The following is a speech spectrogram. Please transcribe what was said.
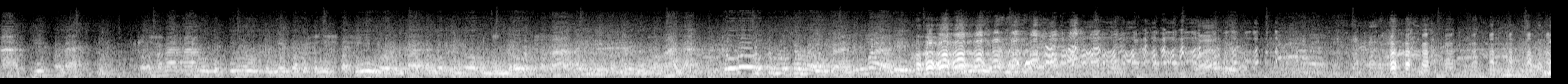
Ah, chef pala. O baka ka kung gusto nyo, sumita ko itong ispasin nyo, kung tatanggapin nyo akong bumbero, baka kayo hindi pa kayo ng pangalan. So ba gusto mo samayin ka? Hindi ba? Eh? Yung,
